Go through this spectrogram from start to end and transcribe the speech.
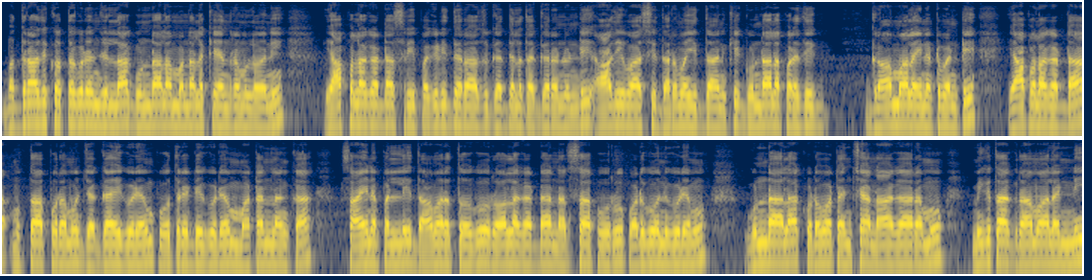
భద్రాద్రి కొత్తగూడెం జిల్లా గుండాల మండల కేంద్రంలోని యాపలగడ్డ శ్రీ పగిడిద్దరాజు గద్దెల దగ్గర నుండి ఆదివాసీ ధర్మయుద్ధానికి గుండాల పరిధి గ్రామాలైనటువంటి యాపలగడ్డ ముత్తాపురము జగ్గాయిగూడెం పోతిరెడ్డిగూడెం మటన్లంక సాయనపల్లి దామరతోగు రోళ్ళగడ్డ నర్సాపూరు పడుగోనిగూడెము గుండాల కొడవటంచ నాగారము మిగతా గ్రామాలన్నీ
